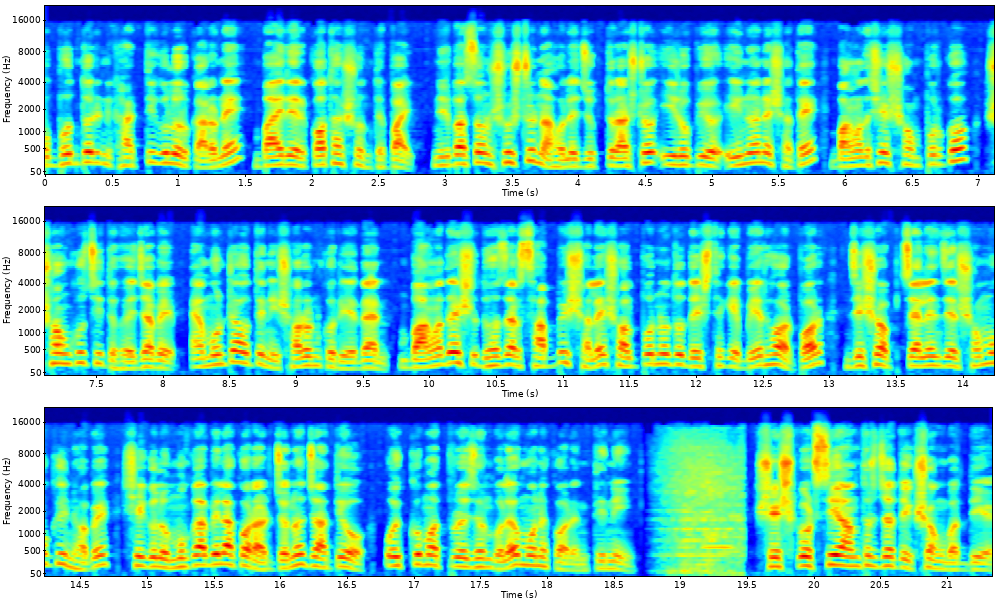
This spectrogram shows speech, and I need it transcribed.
অভ্যন্তরীণ ঘাটতিগুলোর কারণে বাইরের কথা শুনতে পাই। নির্বাচন সুষ্ঠু না হলে যুক্তরাষ্ট্র, ইউরোপীয় ইউনিয়নের সাথে বাংলাদেশের সম্পর্ক সংকুচিত হয়ে যাবে, এমনটাও তিনি স্মরণ করিয়ে দেন। বাংলাদেশ দু হাজার ছাব্বিশ সালে স্বল্পোন্নত দেশ থেকে বের হওয়ার পর যেসব চ্যালেঞ্জের সম্মুখীন হবে, সেগুলো মোকাবিলা করার জন্য জাতীয় ঐক্যমত প্রয়োজন বলেও মনে করেন তিনি। শেষ করছি আন্তর্জাতিক সংবাদ দিয়ে।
